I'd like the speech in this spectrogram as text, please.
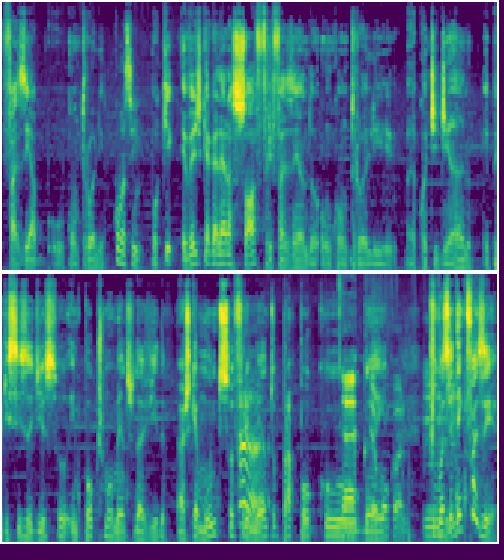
fazer a, o controle? Como assim? Porque eu vejo que a galera sofre fazendo um controle uh, cotidiano e precisa disso em poucos momentos da vida. Eu acho que é muito sofrimento ah. para pouco é, ganho. Eu concordo. Uhum. Você tem que fazer.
